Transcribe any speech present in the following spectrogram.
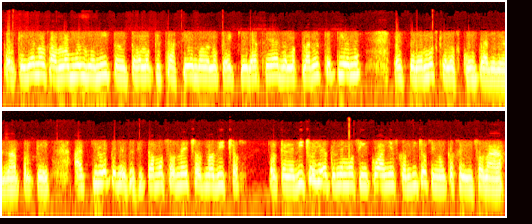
porque ella nos habló muy bonito de todo lo que está haciendo, de lo que quiere hacer, de los planes que tiene, esperemos que los cumpla de verdad, porque aquí lo que necesitamos son hechos, no dichos, porque de dichos ya tenemos cinco años con dichos y nunca se hizo nada.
